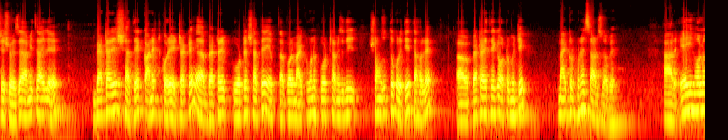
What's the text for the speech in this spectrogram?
শেষ হয়ে যায়, আমি চাইলে ব্যাটারির সাথে কানেক্ট করে এটাকে ব্যাটারি পোর্টের সাথে, তারপরে মাইক্রোফোনের পোর্ট আমি যদি সংযুক্ত করে দিই, তাহলে ব্যাটারি থেকে অটোমেটিক মাইক্রোফোনে চার্জ হবে। আর এই হলো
